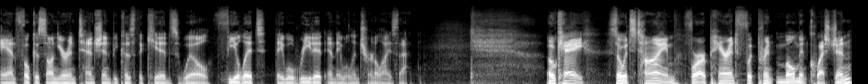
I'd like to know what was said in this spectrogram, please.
and focus on your intention because the kids will feel it, they will read it and they will internalize that. Okay, so it's time for our parent footprint moment question.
